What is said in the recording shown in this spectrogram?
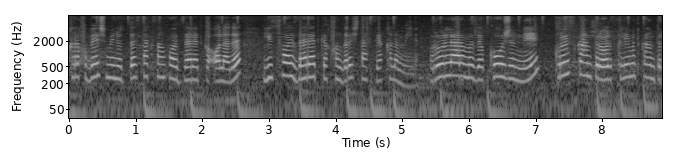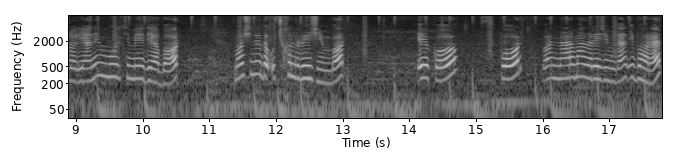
45 minutda 80 foiz zaryadka oladi 100 foiz zaryadka qildirish tavsiya qilinmaydi. Rullarimizda kojinniy cruise control klimat kontrol ya'ni multimedia bor. Mashinada uch xil rejim bor. Eko sport va normal rejimdan iborat.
